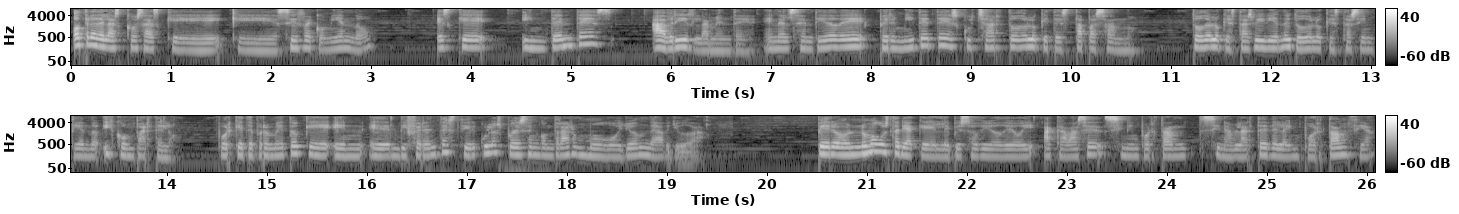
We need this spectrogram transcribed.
otra de las cosas que, que sí recomiendo es que intentes abrir la mente, en el sentido de permítete escuchar todo lo que te está pasando, todo lo que estás viviendo y todo lo que estás sintiendo y compártelo porque te prometo que en, diferentes círculos puedes encontrar mogollón de ayuda. Pero no me gustaría que el episodio de hoy acabase sin, sin hablarte de la importancia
